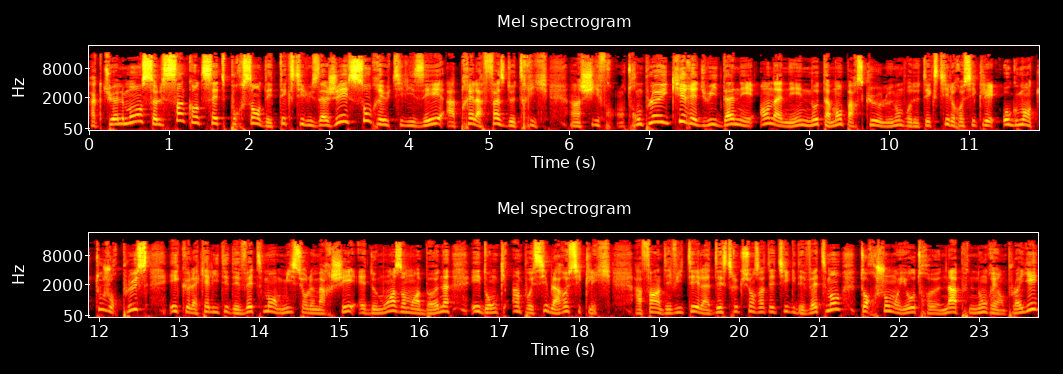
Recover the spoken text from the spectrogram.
Actuellement, seuls 57% des textiles usagés sont réutilisés après la phase de tri, un chiffre en trompe-l'œil qui réduit d'année en année, notamment parce que le nombre de textiles recyclés augmente toujours plus et que la qualité des vêtements mis sur le marché est de moins en moins bonne et donc impossible à recycler. Afin d'éviter la destruction synthétique des vêtements, torchons et autres nappes non réemployées,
